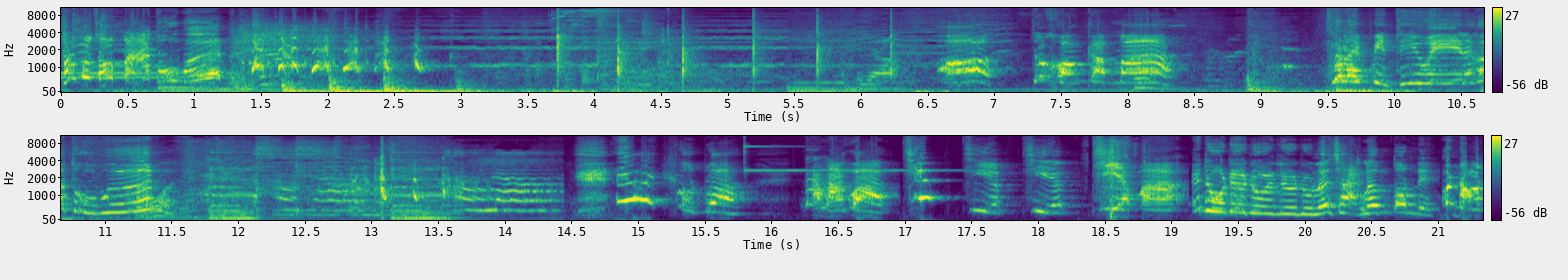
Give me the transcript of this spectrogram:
ท่านผู้ชมหมาถูพื้นอ๋อเจ้าของกลับมา ก็เลยปิดทีวีแล้วก็ถูพื้น เฮ้ยสุดว่ะน่ารักว่ะเฉียบเฉียบเฉียบเฉียบมาไอ้ดูดูดูดูดูแล้วฉากเริ่มต้นดิมันนอน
